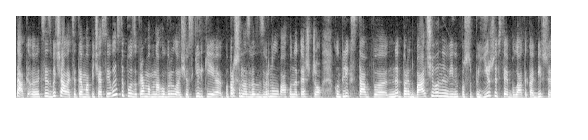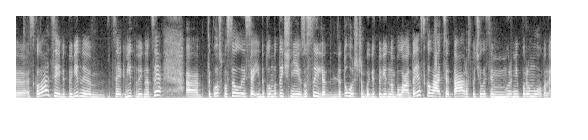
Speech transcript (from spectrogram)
Так, е, це звучала ця тема під час її виступу. Зокрема, вона говорила, що скільки, по-перше, вона звернула увагу на те, що конфлікт став е, непередбачуваним. Він погіршився. Була така більша ескалація. І, Відповідно, це як відповідь на це е, також посилилися і дипломатичні зусилля для того, щоб відповідно була деескалація та розпочалися мирні перемовини.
